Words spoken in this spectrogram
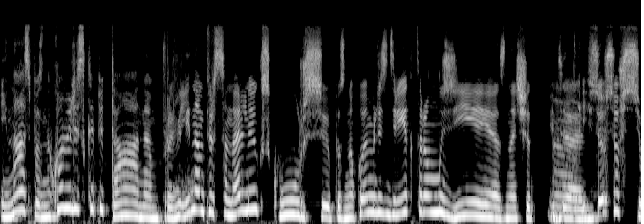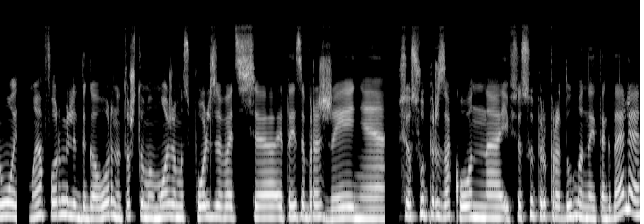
И нас познакомили с капитаном, провели нам персональную экскурсию, познакомились с директором музея, значит, Идеально. и все-все-все. Мы оформили договор на то, что мы можем использовать э, это изображение. Все супер законно и все супер продумано и так далее.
